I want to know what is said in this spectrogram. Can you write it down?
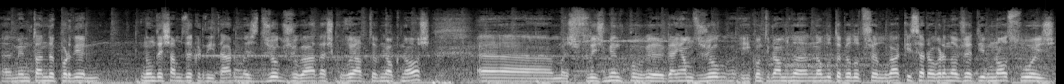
uh, mesmo estando a perder, não deixámos de acreditar, mas de jogo jogado acho que o Real esteve melhor que nós, uh, mas felizmente ganhámos o jogo e continuamos na, na, luta pelo terceiro lugar, que isso era o grande objetivo nosso hoje,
